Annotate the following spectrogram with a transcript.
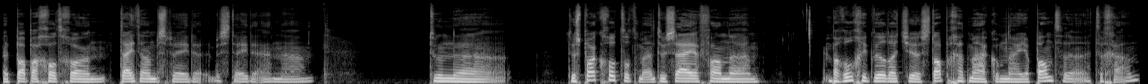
met papa God gewoon tijd aan het besteden. besteden. En uh, toen, eh, toen sprak God tot me en toen zei hij van... eh, Baruch, ik wil dat je stappen gaat maken om naar Japan te, te gaan.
